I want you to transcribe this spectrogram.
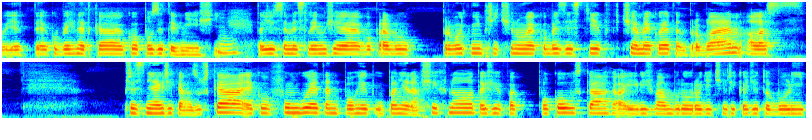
je jakoby hnedka jako pozitivnější. Mm. Takže si myslím, že opravdu prvotní příčinu jakoby zjistit, v čem jako je ten problém, ale přesně jak říká Zuzka, jako funguje ten pohyb úplně na všechno, takže fakt po kouskách a i když vám budou rodiče říkat, že to bolí,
